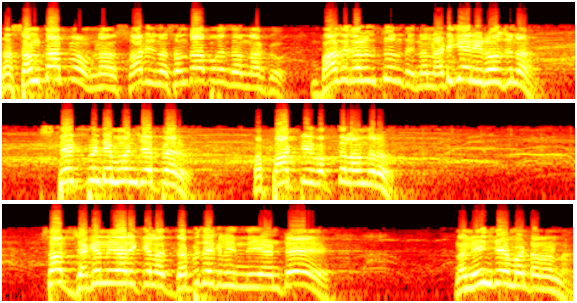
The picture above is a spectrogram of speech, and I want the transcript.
నా సంతాపం నా సారీ నా సంతాపం నాకు. బాధ కలుగుతుంది. నన్ను అడిగారు ఈ రోజున. స్టేట్మెంట్ ఇమ్మని చెప్పారు. మా పార్టీ వక్తలందరూ. సార్ జగన్ గారికి ఇలా దెబ్బ తగిలింది అంటే నన్ను ఏం చేయమంటారన్న?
